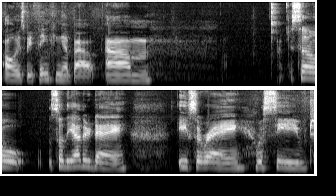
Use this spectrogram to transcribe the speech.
always be thinking about. Um, so so the other day Issa Rae received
